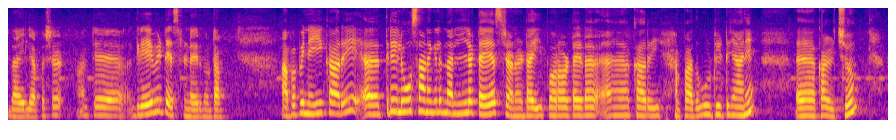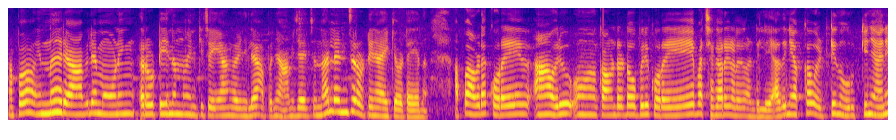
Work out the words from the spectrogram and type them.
ഇതായില്ല. പക്ഷേ മറ്റേ ഗ്രേവി ടേസ്റ്റ് ഉണ്ടായിരുന്നു കേട്ടോ. അപ്പോൾ പിന്നെ ഈ കറി ഇത്തിരി ലൂസ് ലൂസാണെങ്കിലും നല്ല ടേസ്റ്റാണ് കേട്ടോ ഈ പൊറോട്ടയുടെ കറി. അപ്പോൾ അത് കൂട്ടിയിട്ട് ഞാൻ കഴിച്ചു. അപ്പോൾ ഇന്ന് രാവിലെ മോർണിംഗ് റൊട്ടീനൊന്നും എനിക്ക് ചെയ്യാൻ കഴിഞ്ഞില്ല. അപ്പോൾ ഞാൻ വിചാരിച്ചെന്നാൽ ലഞ്ച് റൊട്ടീൻ ആയിക്കോട്ടെ എന്ന്. അപ്പോൾ അവിടെ കുറേ ആ ഒരു കൗണ്ടർ ടോപ്പിൽ കുറേ പച്ചക്കറികൾ കണ്ടില്ലേ? അതിനെയൊക്കെ വെട്ടി നുറുക്കി ഞാൻ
